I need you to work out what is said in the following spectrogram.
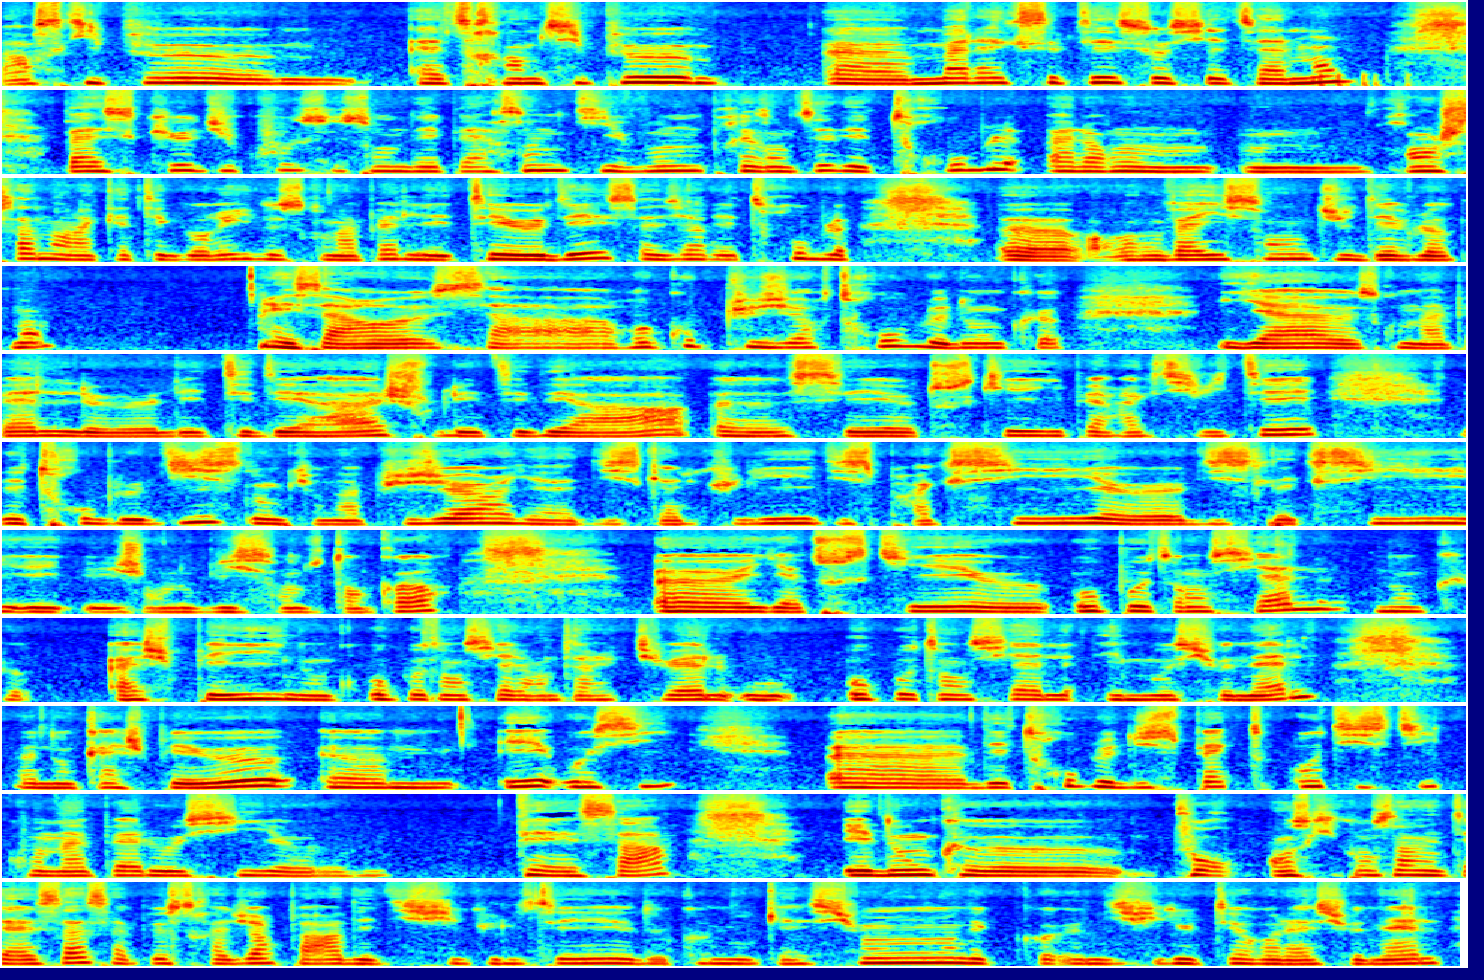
Alors ce qui peut être un petit peu euh, mal accepté sociétalement parce que du coup ce sont des personnes qui vont présenter des troubles. Alors on, range ça dans la catégorie de ce qu'on appelle les TED, c'est-à-dire les troubles euh, envahissants du développement. Et ça, recoupe plusieurs troubles. Donc, il y a ce qu'on appelle les TDAH ou les TDA. c'est tout ce qui est hyperactivité, les troubles 10. Donc, il y en a plusieurs. Il y a dyscalculie, dyspraxie, dyslexie, et j'en oublie sans doute encore. Euh, il y a tout ce qui est euh, haut potentiel, donc HPI, donc haut potentiel intellectuel ou haut potentiel émotionnel, euh, donc HPE, et aussi des troubles du spectre autistique qu'on appelle aussi TSA. Et donc, pour, en ce qui concerne les TSA, ça peut se traduire par des difficultés de communication, des difficultés relationnelles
